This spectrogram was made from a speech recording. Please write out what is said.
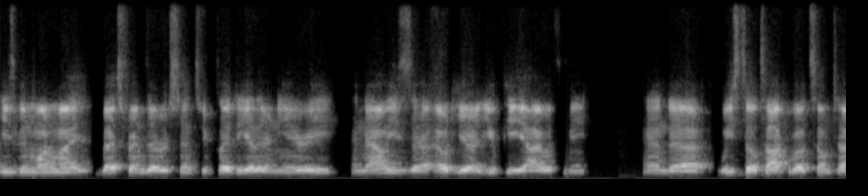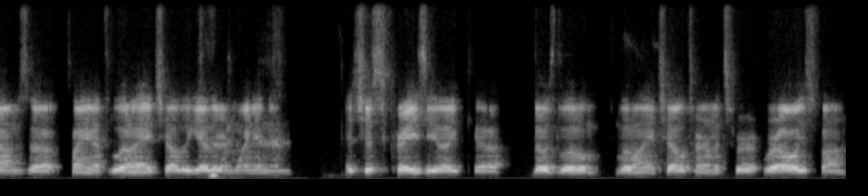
he's been one of my best friends ever since we played together in Erie, and now he's out here at UPEI with me. And we still talk about sometimes playing at the little NHL together and winning, and it's just crazy. Like those little little NHL tournaments were were always fun.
